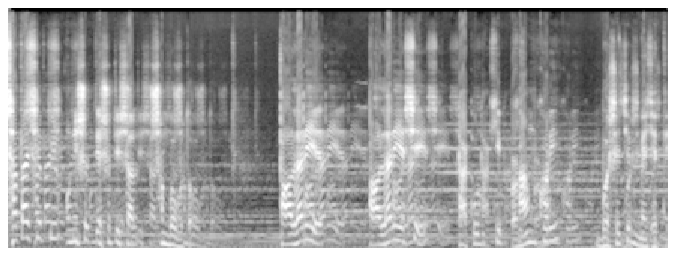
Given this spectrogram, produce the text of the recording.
সাতাশ এপ্রিল উনিশশো তেষট্টি সাল সম্ভবত। পার্লারে পার্লারে এসে ঠাকুরকে প্রণাম করে বসেছেন মেঝেতে।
